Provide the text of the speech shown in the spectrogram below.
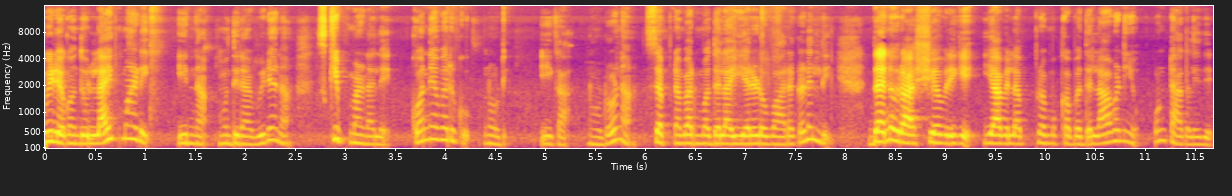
ವಿಡಿಯೋಗೊಂದು ಲೈಕ್ ಮಾಡಿ. ಇನ್ನು ಮುಂದಿನ ವಿಡಿಯೋನ ಸ್ಕಿಪ್ ಮಾಡಲೇ ಕೊನೆವರೆಗೂ ನೋಡಿ. ಈಗ ನೋಡೋಣ. ಸೆಪ್ಟೆಂಬರ್ ಮೊದಲ ಎರಡು ವಾರಗಳಲ್ಲಿ ಧನು ರಾಶಿಯವರಿಗೆ ಯಾವೆಲ್ಲ ಪ್ರಮುಖ ಬದಲಾವಣೆಯು ಉಂಟಾಗಲಿದೆ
